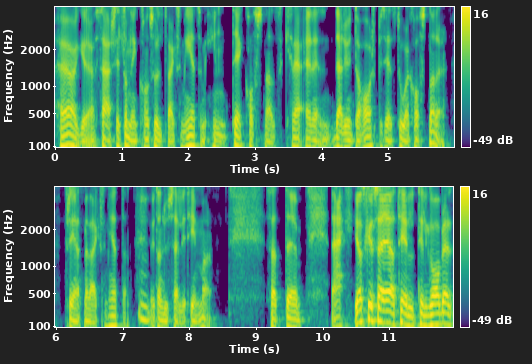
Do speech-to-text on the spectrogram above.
högre. Särskilt om det är en konsultverksamhet som inte är kostnadskrä eller där du inte har speciellt stora kostnader förenat med verksamheten. Mm. Utan du säljer timmar. Så att eh, nej, jag skulle säga till, till Gabriel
